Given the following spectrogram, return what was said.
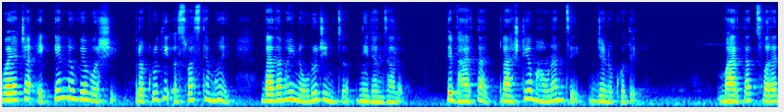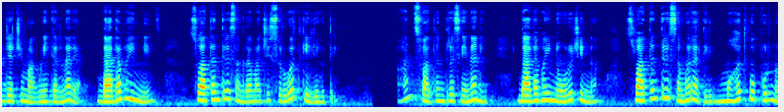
वयाच्या एक्क्याण्णव्या वर्षी प्रकृती अस्वास्थ्यामुळे दादाभाई नवरोजींचं निधन झालं. ते भारतात राष्ट्रीय भावनांचे जनक होते. भारतात स्वराज्याची मागणी करणाऱ्या दादाभाईंनीच स्वातंत्र्य संग्रामाची सुरुवात केली होती. महान स्वातंत्र्य सेनानी दादाभाई नवरोजींना स्वातंत्र्य समरातील महत्त्वपूर्ण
